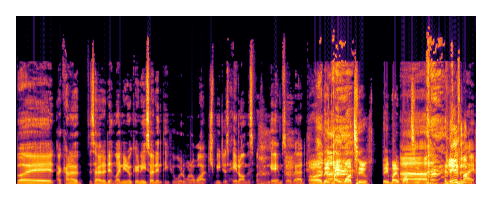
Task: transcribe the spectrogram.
but I kind of decided I didn't like Ni no Kuni, so I didn't think people would want to watch me just hate on this fucking game so bad. Uh, they might want to. They might want Uh, to. they If- might.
